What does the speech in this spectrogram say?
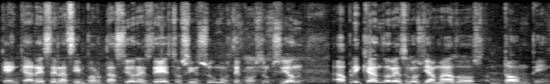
que encarecen las importaciones de estos insumos de construcción, aplicándoles los llamados dumping.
